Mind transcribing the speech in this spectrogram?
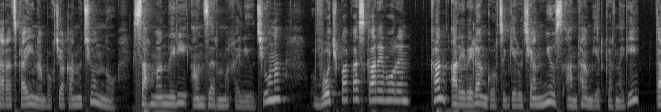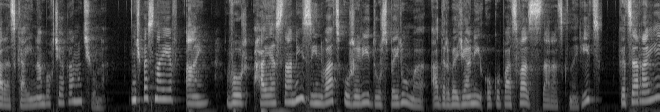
տարածքային ամբողջականությունն ու սահմանների անձեռնմխելիությունը ոչ պակաս կարևոր են, քան արևելյան գործընկերության մյուս անդամ երկրների տարածքային ամբողջականությունը։ Ինչպես նաեւ այն, որ Հայաստանի զինված ուժերի դուրսբերումը Ադրբեջանի օկուպացված տարածքներից կծառայի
